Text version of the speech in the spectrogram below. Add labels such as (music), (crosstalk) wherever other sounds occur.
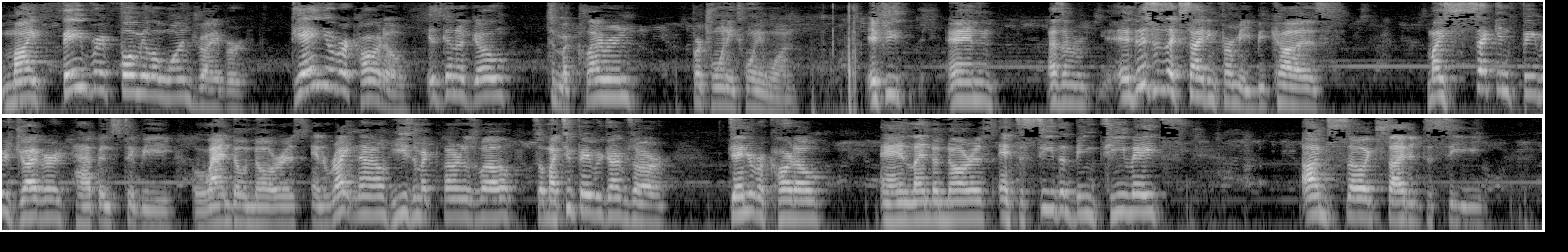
my favorite Formula One driver, Daniel Ricciardo, is going to go to McLaren for 2021. If you, and as a, and this is exciting for me because my second favorite driver happens to be Lando Norris. And right now, he's a McLaren as well. So my two favorite drivers are Daniel Ricciardo and Lando Norris. And to see them being teammates, I'm so excited to see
